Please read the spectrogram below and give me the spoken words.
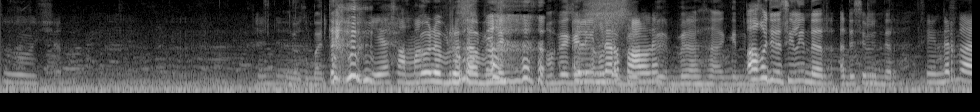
Tuh shit. Dadah. nggak kebaca. Iya sama. Gue udah berusaha begini maaf ya guys. Silinder soalnya. berasa gini. Oh, aku juga silinder. Ada silinder. Silinder nggak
